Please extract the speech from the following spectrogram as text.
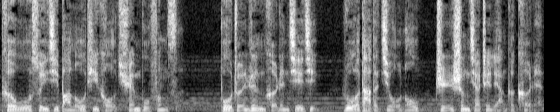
特务随即把楼梯口全部封死，不准任何人接近。偌大的酒楼只剩下这两个客人，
